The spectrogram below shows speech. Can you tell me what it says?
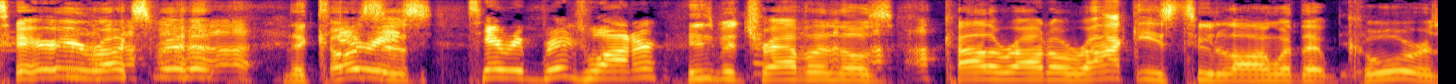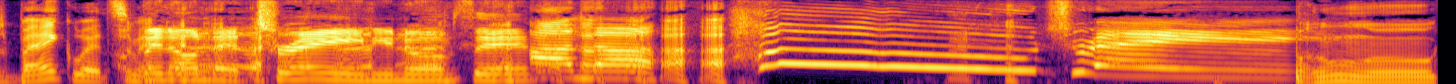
Terry Ruxpin? Nickosis. Terry Bridgewater. He's been traveling those Colorado Rockies too long with the Coors banquets. Been on that train, you know what I'm saying? On the Hoo train. Boom.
